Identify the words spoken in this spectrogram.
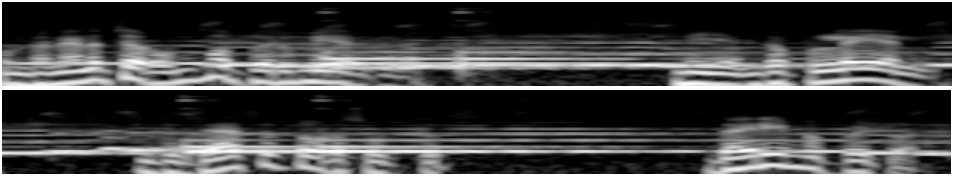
உன்னை நினச்சா ரொம்ப பெருமையாக இருக்குது. நீ எங்கள் பிள்ளையல் இந்த தேசத்தோட சொத்து. தைரியமாக போயிட்டு வர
